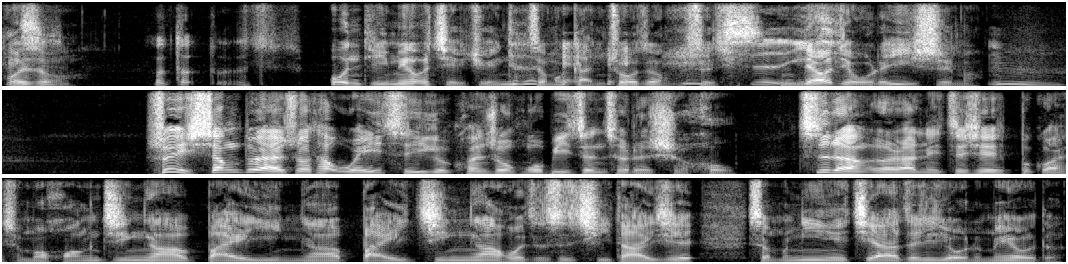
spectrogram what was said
为什么？那他问题没有解决，你怎么敢做这种事情？是你了解我的意思吗？嗯，所以相对来说，它维持一个宽松货币政策的时候，自然而然，你这些不管什么黄金啊、白银啊、白金啊，或者是其他一些什么镍价这些有的没有的，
